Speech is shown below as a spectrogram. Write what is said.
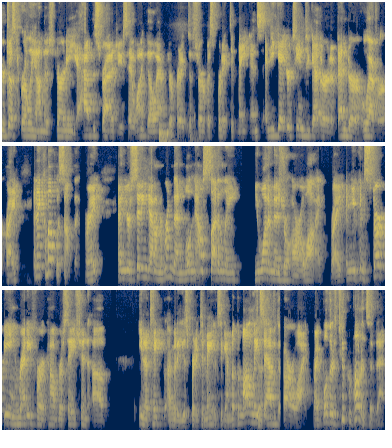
are just early on this journey. You have the strategy. You say, I want to go after predictive service, predictive maintenance, and you get your team together and a vendor or whoever, right? And they come up with something, right? And you're sitting down in the room then, well, now suddenly you want to measure ROI, right? And you can start being ready for a conversation of, you know, take, I'm going to use predictive maintenance again, but the model needs to have a good ROI, right? Well, there's two components of that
